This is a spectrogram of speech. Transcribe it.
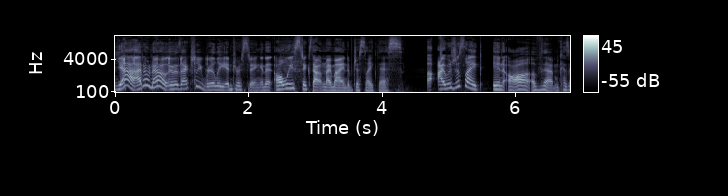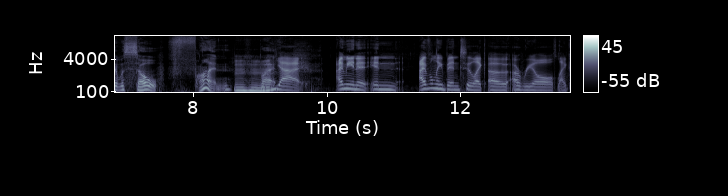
yeah, I don't know. It was actually really interesting, and it always sticks out in my mind of just like this. I- I was just like in awe of them because it was so fun. But Yeah. I mean, in I've only been to like a, a real like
